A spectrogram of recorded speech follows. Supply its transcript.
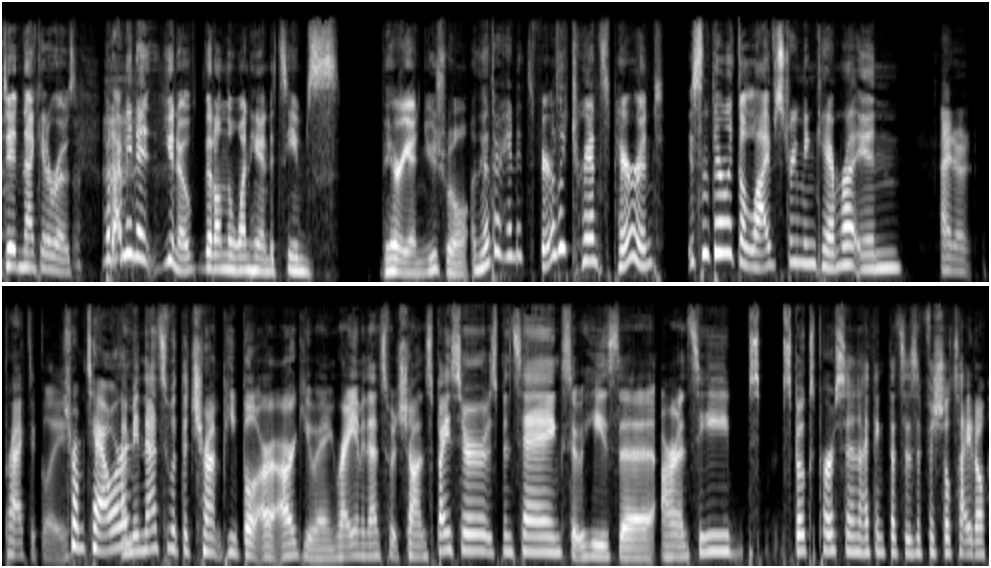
did not get a rose. But I mean, it, you know that on the one hand it seems very unusual. On the other hand, it's fairly transparent. Isn't there like a live streaming camera in I don't practically. Trump Tower? I mean, that's what the Trump people are arguing, right? I mean, that's what Sean Spicer has been saying. So he's the RNC spokesperson. I think that's his official title,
